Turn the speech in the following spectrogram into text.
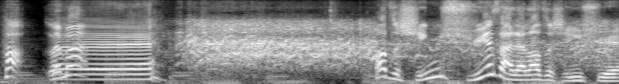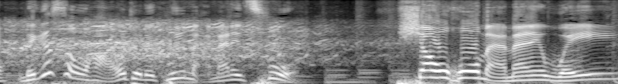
好，那么么老子心虚啥的？老子心虚，那个时候哈，我觉得可以慢慢的处，小火慢慢的煨，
